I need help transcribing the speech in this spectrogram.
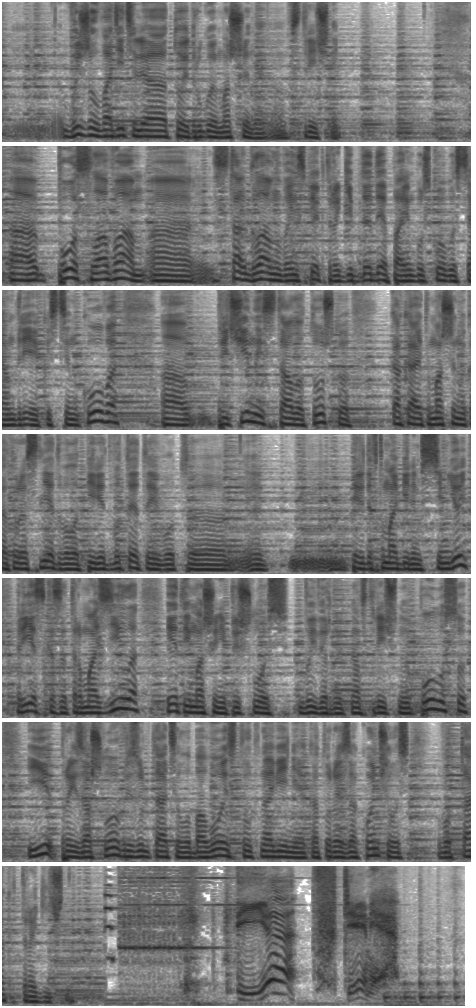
выжил водитель э, той другой машины э, встречной. А, по словам а, главного инспектора ГИБДД по Оренбургской области Андрея Костенкова, а, причиной стало то, что какая-то машина, которая следовала перед вот этой вот, э, э, перед автомобилем с семьей, резко затормозила. Этой машине пришлось вывернуть на встречную полосу, и произошло в результате лобовое столкновение, которое закончилось вот так трагично. Я в теме.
